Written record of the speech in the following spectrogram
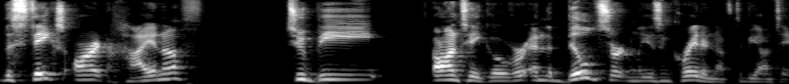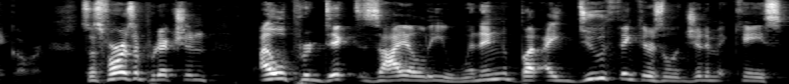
the stakes aren't high enough to be on TakeOver, and the build certainly isn't great enough to be on TakeOver. So, as far as a prediction, I will predict Xia Li winning, but I do think there's a legitimate case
